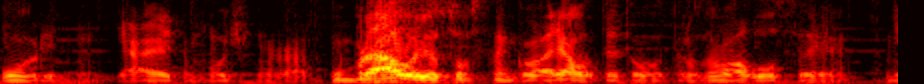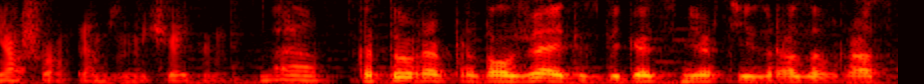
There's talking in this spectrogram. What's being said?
вовремя, я этому очень рад. Убрал ее, собственно говоря, вот эта вот розоволосая няша, прям замечательно. Да, которая продолжает избегать смерти из раза в раз.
